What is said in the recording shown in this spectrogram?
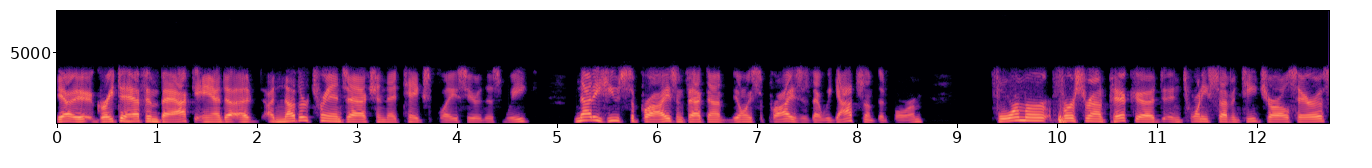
yeah, eh, great to have him back. And uh, another transaction that takes place here this week. Not a huge surprise. In fact, not, the only surprise is that we got something for him. Former first round pick uh, in 2017, Charles Harris,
